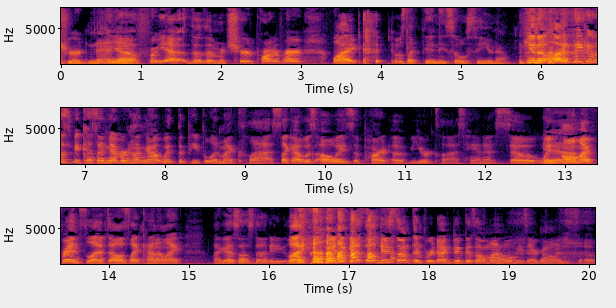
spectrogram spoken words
matured nanny. Yeah, for yeah, the the matured part of her, like it was like the Anissa will see you now. You know, like I think it was because I never hung out with the people in my class. Like I was always a part of your class, Hannah. So when Yeah. all my friends left, I was like kind of like, I guess I'll study. Like I, mean, I guess I'll do something productive because all my homies are gone. So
